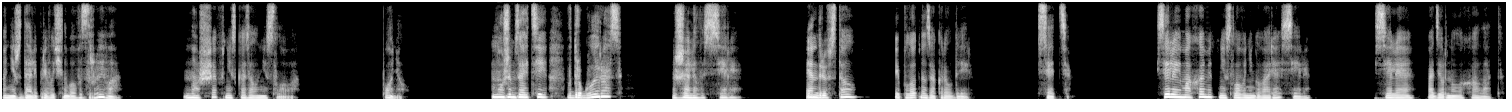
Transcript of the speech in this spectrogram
Они ждали привычного взрыва, но шеф не сказал ни слова. Понял. «Можем зайти в другой раз?» — жалилась Селия. Эндрю встал и плотно закрыл дверь. «Сядьте». Селия и Мохаммед, ни слова не говоря, сели. Селия одернула халат.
